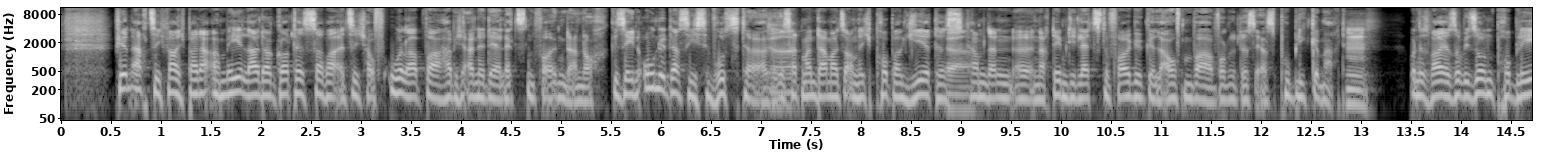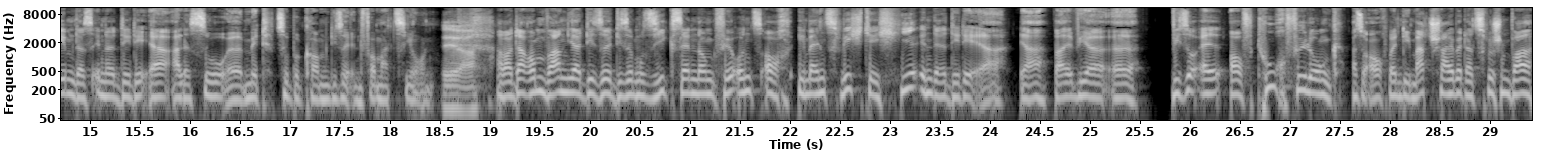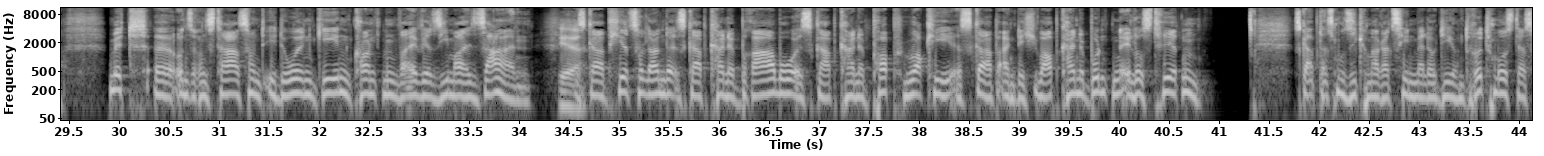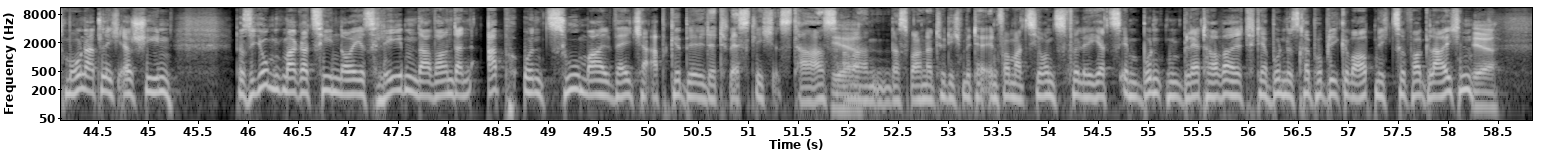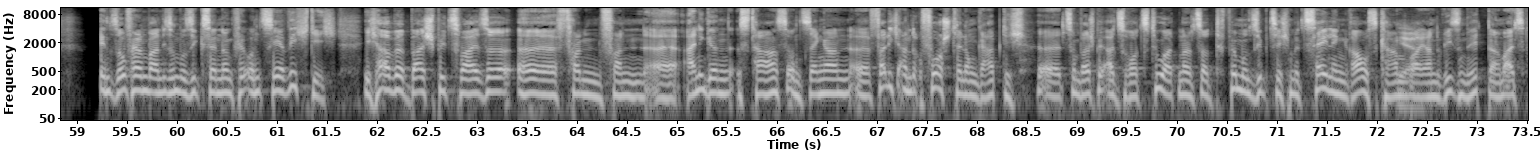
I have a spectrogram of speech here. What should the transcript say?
84 war ich bei der Armee, leider Gottes, aber als ich auf Urlaub war, habe ich eine der letzten Folgen dann noch gesehen, ohne dass ich es wusste. Also ja. das hat man damals auch nicht propagiert. Das ja. kam dann, äh, nachdem die letzte Folge gelaufen war, wurde das erst publik gemacht. Mhm. Und es war ja sowieso ein Problem, das in der DDR alles so äh, mitzubekommen, diese Information. Ja. Aber darum waren ja diese, diese Musiksendungen für uns auch immens wichtig hier in der DDR, ja, weil wir äh, visuell auf Tuchfühlung, also auch wenn die Mattscheibe dazwischen war, mit äh, unseren Stars und Idolen gehen konnten, weil wir sie mal sahen. Yeah. Es gab hierzulande, es gab keine Bravo, es gab keine Pop-Rocky, es gab eigentlich überhaupt keine bunten Illustrierten. Es gab das Musikmagazin Melodie und Rhythmus, das monatlich erschien. Das Jugendmagazin Neues Leben, da waren dann ab und zu mal welche abgebildet, westliche Stars. Yeah. Aber das war natürlich mit der Informationsfülle jetzt im bunten Blätterwald der Bundesrepublik überhaupt nicht zu vergleichen. Yeah. insofern waren diese Musiksendungen für uns sehr wichtig. Ich habe beispielsweise äh, von, von äh, einigen Stars und Sängern äh, völlig andere Vorstellungen gehabt. Ich äh, zum Beispiel als Rod Stewart 1975 mit Sailing rauskam, yeah. war ja ein Riesenhit damals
